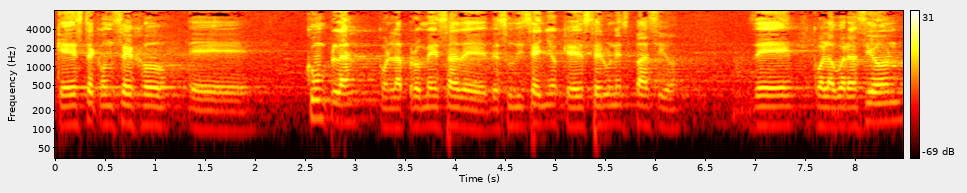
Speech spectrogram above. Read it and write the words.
que este Consejo cumpla con la promesa de, de su diseño, que es ser un espacio de colaboración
